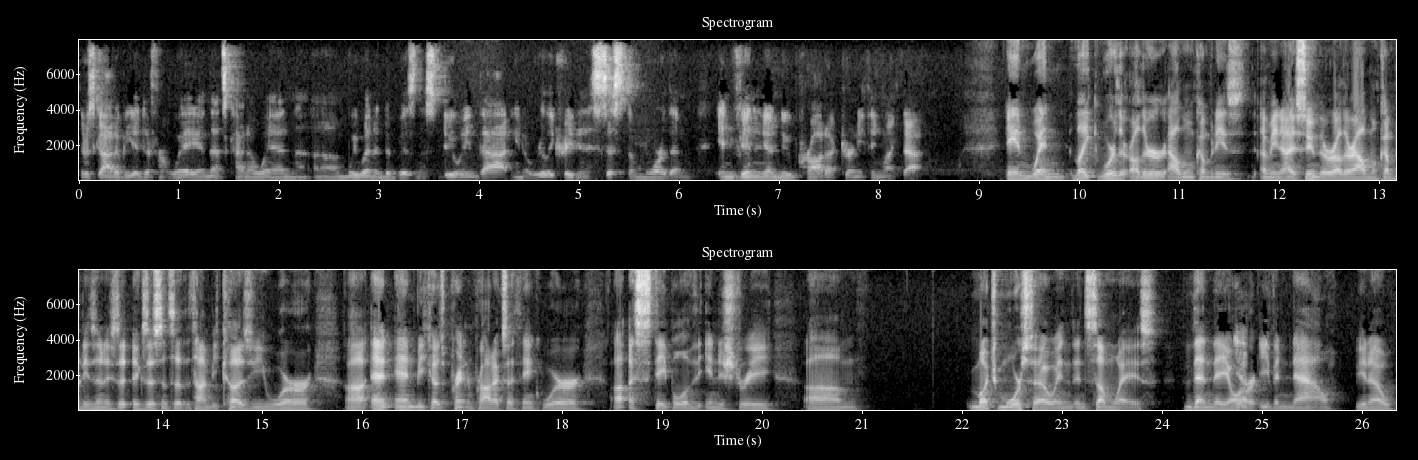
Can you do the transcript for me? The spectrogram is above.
there's got to be a different way, and that's kind of when um, we went into business doing that. You know, really creating a system more than inventing a new product or anything like that. And when, like, were there other album companies? I mean, I assume there were other album companies in ex- existence at the time because you were, uh, and and because print and products, I think, were uh, a staple of the industry, um, much more so in in some ways than they are yeah. even now. You know,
